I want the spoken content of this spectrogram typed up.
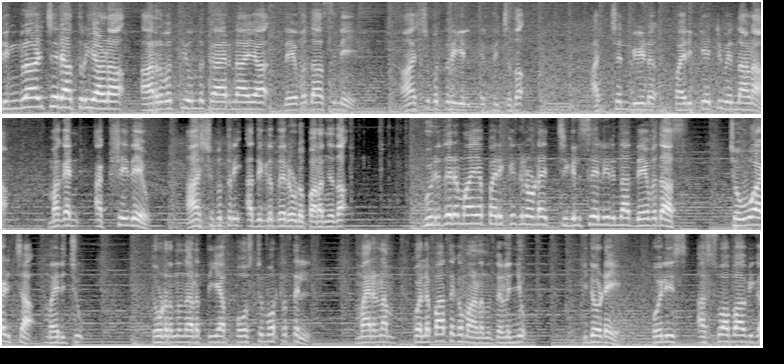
തിങ്കളാഴ്ച രാത്രിയാണ് അറുപത്തിയൊന്നുകാരനായ ദേവദാസിനെ ആശുപത്രിയിൽ എത്തിച്ചത്. അച്ഛൻ വീണ് പരിക്കേറ്റുവെന്നാണ് മകൻ അക്ഷയ് ദേവ് ആശുപത്രി അധികൃതരോട് പറഞ്ഞത്. ഗുരുതരമായ പരിക്കുകളോടെ ചികിത്സയിലിരുന്ന ദേവദാസ് ചൊവ്വാഴ്ച മരിച്ചു. തുടർന്ന് നടത്തിയ പോസ്റ്റ്മോർട്ടത്തിൽ മരണം കൊലപാതകമാണെന്ന് തെളിഞ്ഞു. ഇതോടെ പോലീസ് അസ്വാഭാവിക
